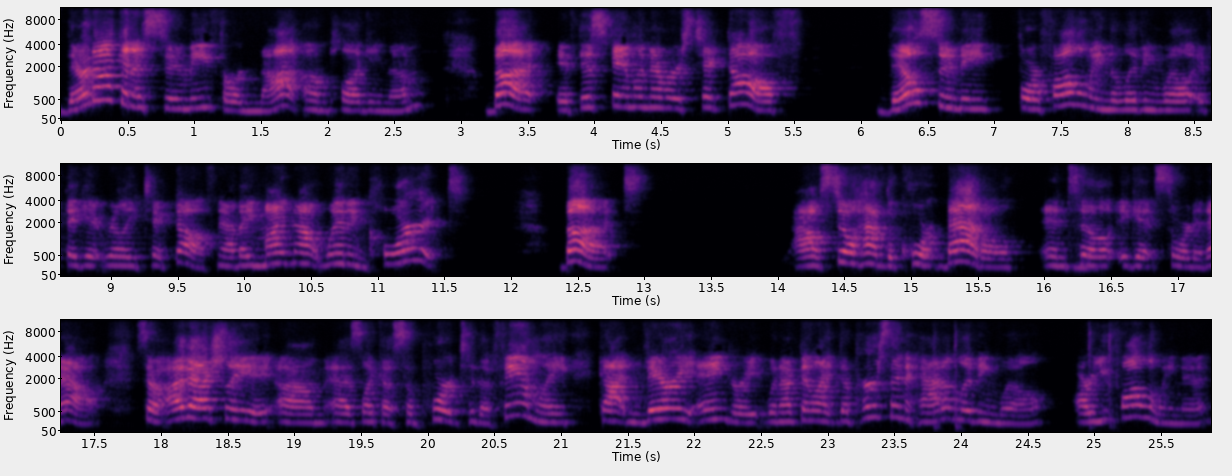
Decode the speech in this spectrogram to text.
They're not going to sue me for not unplugging them. But if this family member is ticked off, they'll sue me for following the living will if they get really ticked off. Now, they might not win in court, but I'll still have the court battle until mm-hmm. it gets sorted out. So I've actually, um, as like a support to the family, gotten very angry when I've been like, the person had a living will. Are you following it?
